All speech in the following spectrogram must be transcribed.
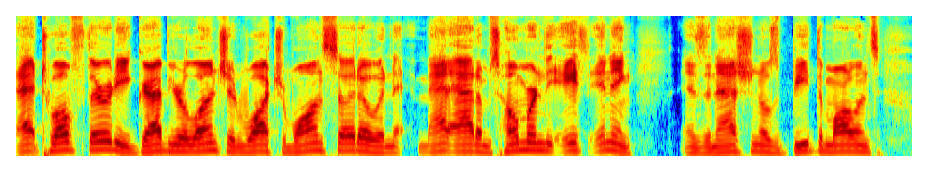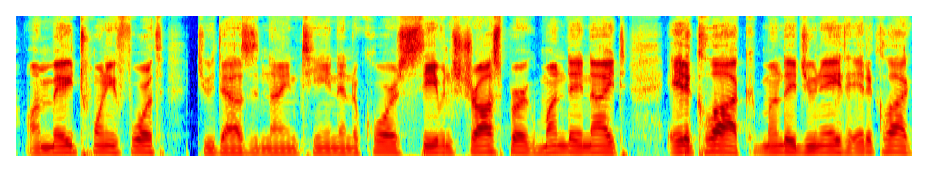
at 12:30. Grab your lunch and watch Juan Soto and Matt Adams homer in the eighth inning as the Nationals beat the Marlins on May 24th, 2019. And of course, Stephen Strasburg, Monday night, 8 o'clock, Monday, June 8th, 8 o'clock.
